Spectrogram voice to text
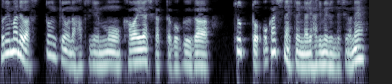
それまではすっとんきょうな発言も可愛らしかった悟空が、ちょっとおかしな人になり始めるんですよね。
